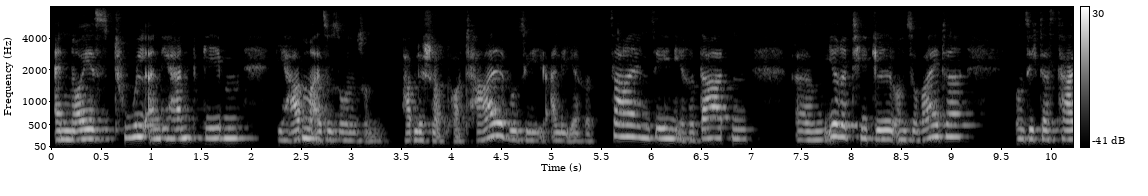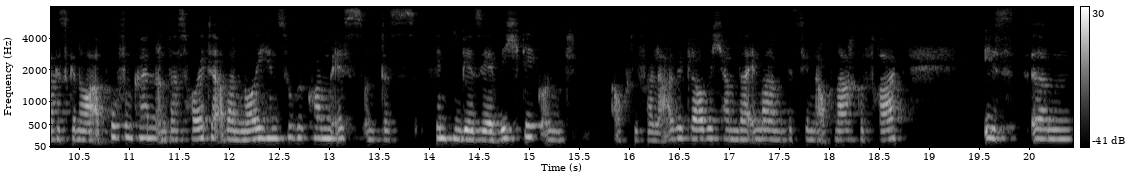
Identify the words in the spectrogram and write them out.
ein neues Tool an die Hand geben. Die haben also so ein, so ein Publisher-Portal, wo sie alle ihre Zahlen sehen, ihre Daten, ähm, ihre Titel und so weiter und sich das tagesgenau abrufen können. Und was heute aber neu hinzugekommen ist, und das finden wir sehr wichtig und auch die Verlage, glaube ich, haben da immer ein bisschen auch nachgefragt, ist, ähm,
